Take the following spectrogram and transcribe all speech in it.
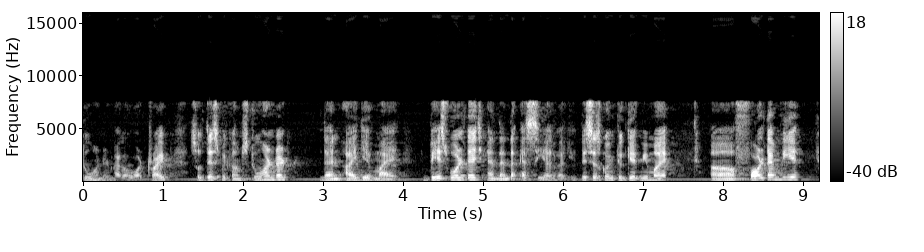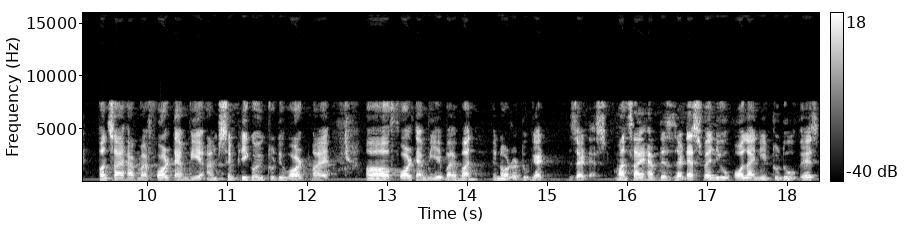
200 megawatt, right? So this becomes 200. Then I give my base voltage and then the SCR value. This is going to give me my uh, fault MVA. Once I have my fault MVA, I'm simply going to divide my uh, fault MVA by 1 in order to get ZS. Once I have this ZS value, all I need to do is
